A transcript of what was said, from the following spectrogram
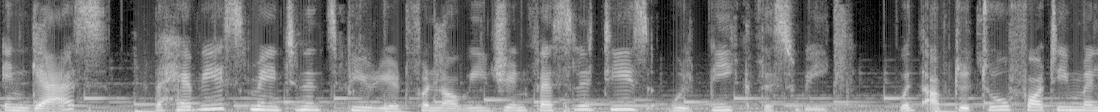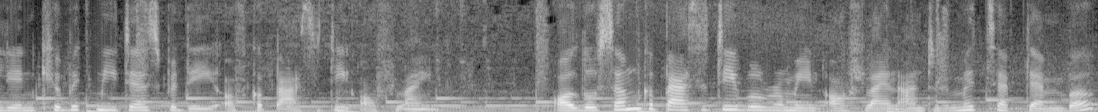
In gas, the heaviest maintenance period for Norwegian facilities will peak this week, with up to 240 million cubic meters per day of capacity offline. Although some capacity will remain offline until mid September,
